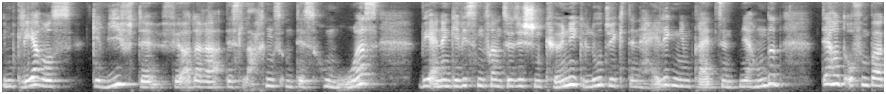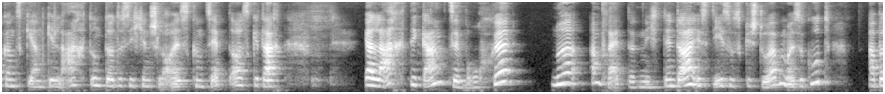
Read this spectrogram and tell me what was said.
im Klerus gewiefte Förderer des Lachens und des Humors, wie einen gewissen französischen König Ludwig den Heiligen im 13. Jahrhundert, der hat offenbar ganz gern gelacht und da hat er sich ein schlaues Konzept ausgedacht. Er lacht die ganze Woche, nur am Freitag nicht, denn da ist Jesus gestorben, also gut, aber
